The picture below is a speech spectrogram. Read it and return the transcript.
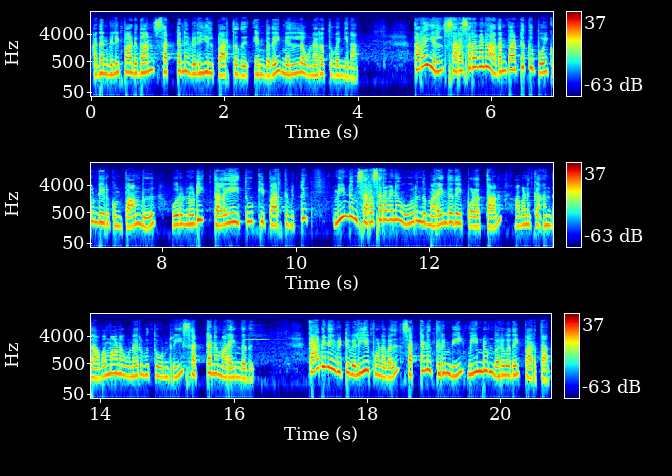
அதன் வெளிப்பாடுதான் சட்டென வெளியில் பார்த்தது என்பதை மெல்ல உணரத் துவங்கினான். தரையில் சரசரவென அதன் பாட்டுக்கு போய்கொண்டிருக்கும் பாம்பு ஒரு நொடி தலையை தூக்கி பார்த்துவிட்டு மீண்டும் சரசரவென ஊர்ந்து மறைந்ததைப் போலத்தான் அவனுக்கு அந்த அவமான உணர்வு தோன்றி சட்டென மறைந்தது. கேபினை விட்டு வெளியே போனவள் சட்டென திரும்பி மீண்டும் வருவதை பார்த்தான்.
